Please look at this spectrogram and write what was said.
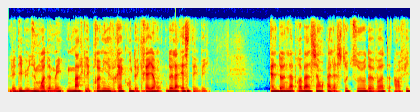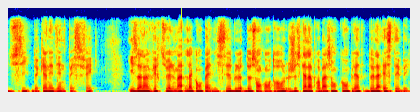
le début du mois de mai marque les premiers vrais coups de crayon de la STB. Elle donne l'approbation à la structure de vote en fiducie de Canadian Pacific, isolant virtuellement la compagnie cible de son contrôle jusqu'à l'approbation complète de la STB.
